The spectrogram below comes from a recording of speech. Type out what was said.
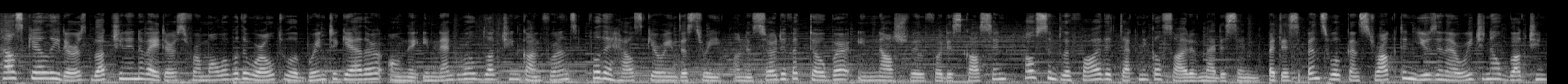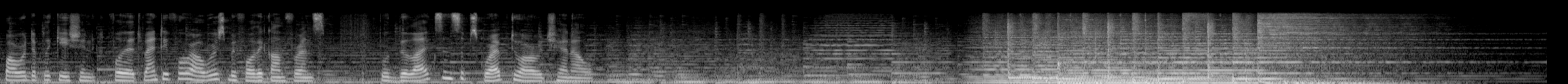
Healthcare leaders, blockchain innovators from all over the world will bring together on the inaugural blockchain conference for the healthcare industry on the 3rd of October in Nashville for discussing how simplify the technical side of medicine. Participants will construct and use an original blockchain-powered application for the 24 hours before the conference. Put the likes and subscribe to our channel.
